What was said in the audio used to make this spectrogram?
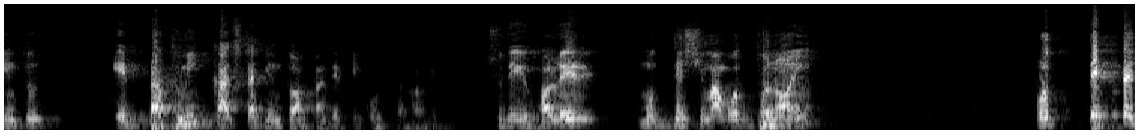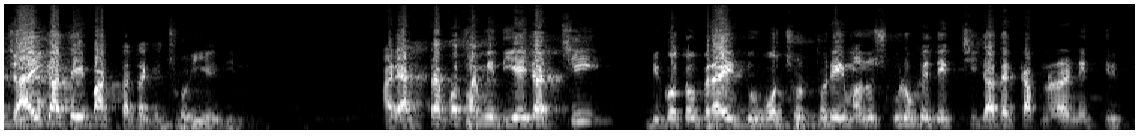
কিন্তু এর প্রাথমিক কাজটা কিন্তু আপনাদেরকে করতে হবে। শুধু এই হলের মধ্যে সীমাবদ্ধ নয়, প্রত্যেকটা জায়গাতেই বার্তাটাকে ছড়িয়ে দিন। আর একটা কথা আমি দিয়ে যাচ্ছি, বিগত প্রায় দু বছর ধরে এই মানুষগুলোকে দেখছি যাদেরকে আপনারা নেতৃত্ব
